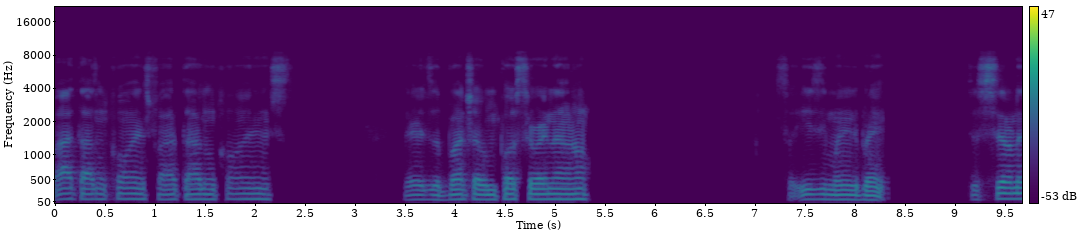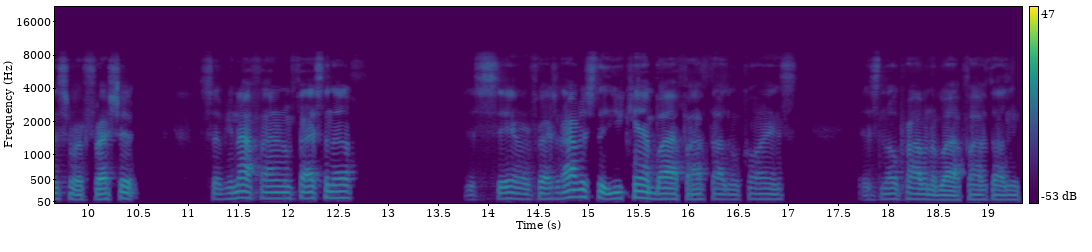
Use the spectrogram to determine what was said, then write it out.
5,000 coins, 5,000 coins. There's a bunch of them posted right now. So easy money to bank. Just sit on this and refresh it. So if you're not finding them fast enough, just sit and refresh. Obviously, you can buy 5,000 coins. It's no problem to buy 5,000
